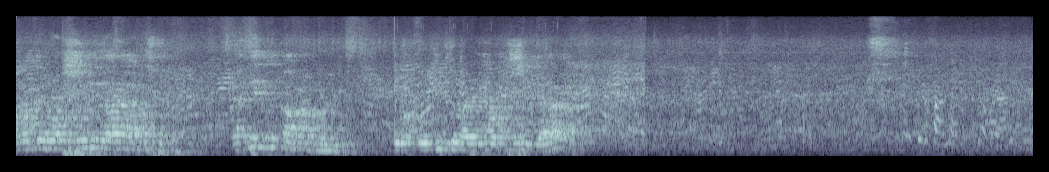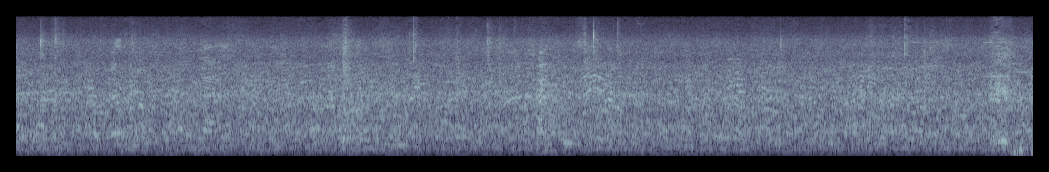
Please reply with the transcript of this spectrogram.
আমাদের অশ্বনী যারা অবস্থিত, এতেই কিন্তু আমরা বলি। ঐতিহ্যবাহী অশ্বনী যারা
